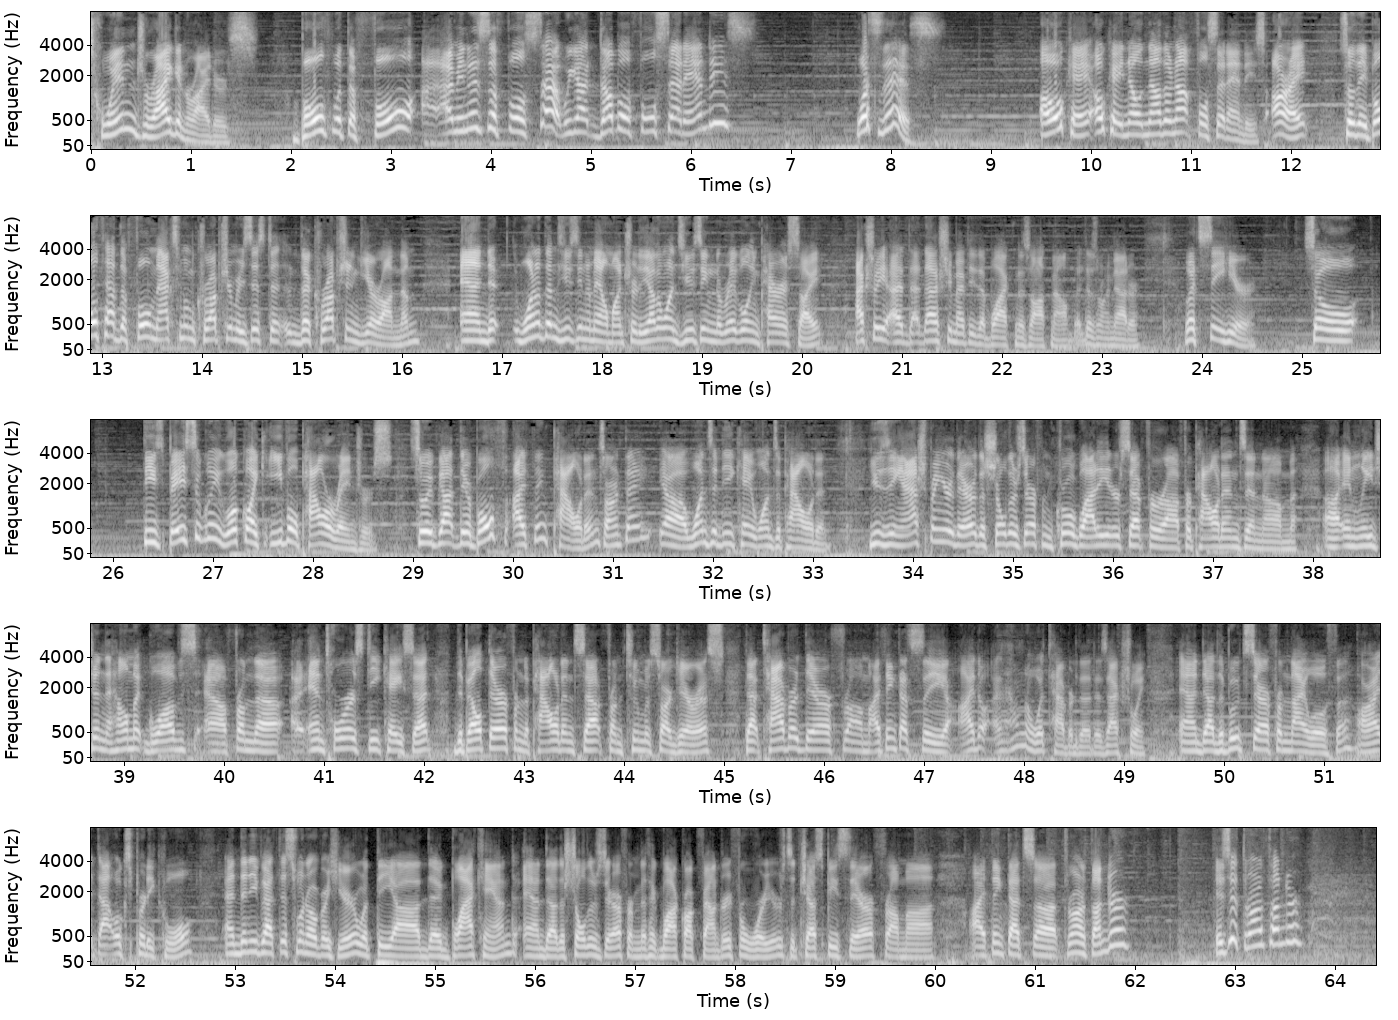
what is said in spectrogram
Twin Dragon Riders. Both with the full. I mean, this is a full set. We got double full set Andes? What's this? Oh, okay. Okay, no, now they're not full set Andes. All right. So they both have the full maximum corruption resistant, the corruption gear on them. And one of them's using the Mail Muncher, the other one's using the Wriggling Parasite. Actually, uh, that, that actually might be the Black N'Zoth mount, but it doesn't really matter. Let's see here. So these basically look like evil Power Rangers. So we've got, they're both, I think, Paladins, aren't they? Yeah, one's a DK, one's a Paladin. Using Ashbringer there, the shoulders there from Cruel Gladiator set for uh, for Paladins and um, uh, in Legion, the helmet, gloves uh, from the uh, Antorus DK set, the belt there from the Paladin set from Tomb of Sargeras, that tabard there from, I think that's the, I don't, I don't know what tabard that is actually, and uh, the boots there from Ny'alotha, all right, that looks pretty cool. And then you've got this one over here with the uh, the black hand and uh, the shoulders there from Mythic Blackrock Foundry for Warriors. The chest piece there from, uh, I think that's uh, Throne of Thunder? Is it Throne of Thunder?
